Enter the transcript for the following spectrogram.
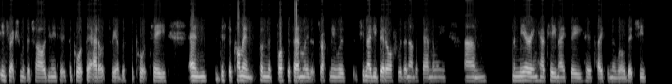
interaction with the child. You need to support the adults to be able to support T. And just a comment from the foster family that struck me was she may be better off with another family, um, mirroring how T may see her place in the world, that she's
